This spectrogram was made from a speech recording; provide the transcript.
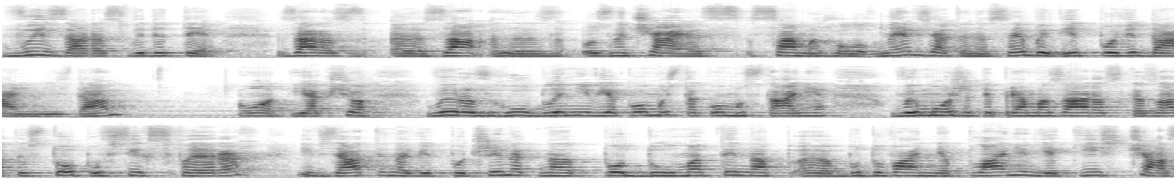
Ви зараз ведете. Зараз е, за, е, означає саме головне взяти на себе відповідальність. Да? От, якщо ви розгублені в якомусь такому стані, ви можете прямо зараз сказати стоп у всіх сферах і взяти на відпочинок, на подумати на е, будування планів якийсь час.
